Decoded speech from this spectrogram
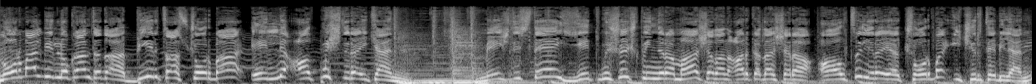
Normal bir lokantada bir tas çorba 50-60 lirayken mecliste 73 bin lira maaş alan arkadaşlara 6 liraya çorba içirtebilen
